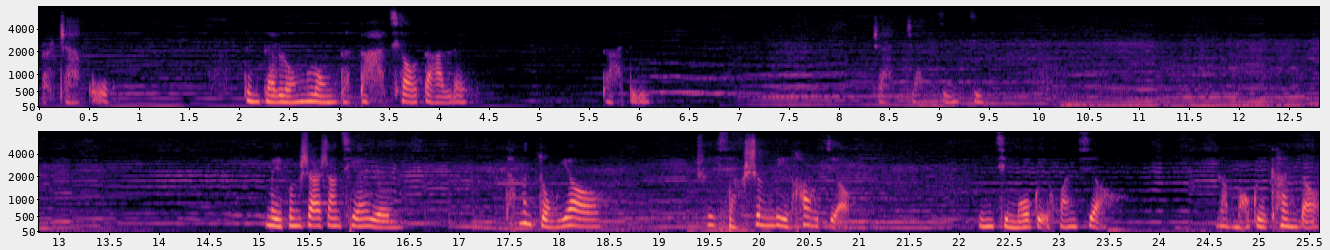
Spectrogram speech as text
而战鼓正在隆隆的大敲大擂，大地战战兢兢。每逢杀伤千人，他们总要吹响胜利号角，引起魔鬼欢笑，让魔鬼看到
